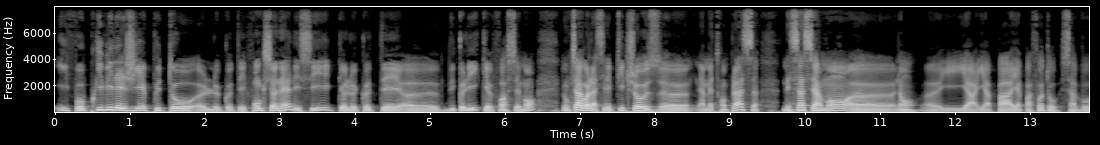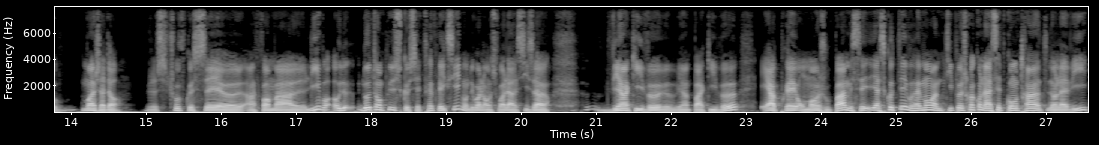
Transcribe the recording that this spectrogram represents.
il faut privilégier plutôt euh, le côté fonctionnel ici que le côté euh, bucolique, forcément. Donc ça, voilà, c'est les petites choses à mettre en place. Mais sincèrement, non, il n'y a, y a, pas, y a pas photo. Ça vaut... Moi, j'adore. Je trouve que c'est euh, un format euh, libre, d'autant plus que c'est très flexible. On dit voilà, on se voit là à 6 heures, vient qui veut, vient pas qui veut, et après on mange ou pas. Mais il y a ce côté vraiment un petit peu, je crois qu'on a assez de contraintes dans la vie.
